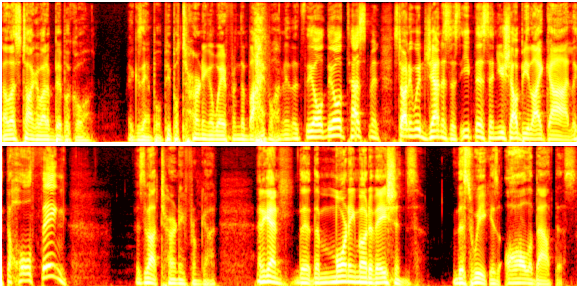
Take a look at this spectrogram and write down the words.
Now let's talk about a biblical example. People turning away from the Bible. I mean, that's the old the Old Testament, starting with Genesis. Eat this and you shall be like God. Like the whole thing is about turning from God. And again, the the morning motivations this week is all about this.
